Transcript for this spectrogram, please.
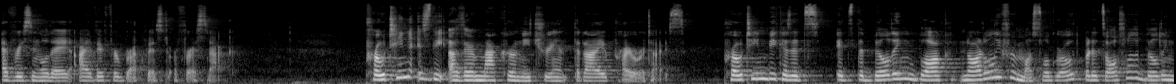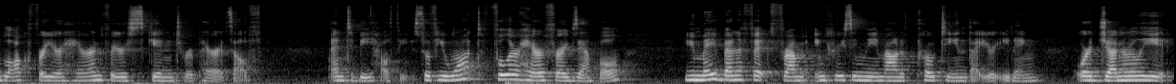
every single day, either for breakfast or for a snack. Protein is the other macronutrient that I prioritize. Protein because it's it's the building block not only for muscle growth, but it's also the building block for your hair and for your skin to repair itself and to be healthy. So if you want fuller hair, for example, you may benefit from increasing the amount of protein that you're eating or generally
